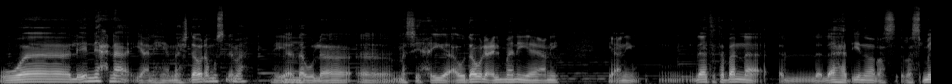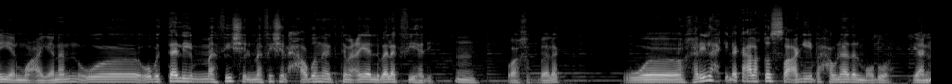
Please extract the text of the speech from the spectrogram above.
ولأن إحنا يعني هي مش دولة مسلمة هي. دولة آه، مسيحية أو دولة علمانية يعني يعني لا تتبنى لها دينا رس- رسميا معينا وبالتالي ما فيش ما فيش الحاضنة الاجتماعية اللي بالك فيها دي. واخد بالك وخليني أحكي لك على قصة عجيبة حول هذا الموضوع يعني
